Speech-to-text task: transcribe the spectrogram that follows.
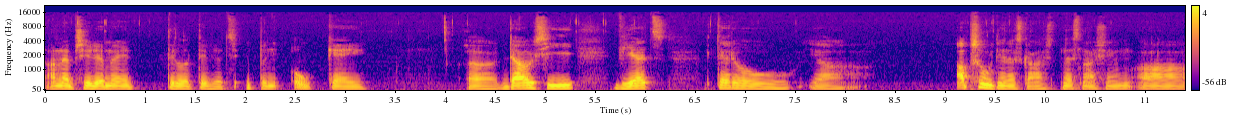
a nepřijde mi tyhle ty věci úplně OK. Uh, další věc, kterou já absolutně neskáš, nesnáším a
